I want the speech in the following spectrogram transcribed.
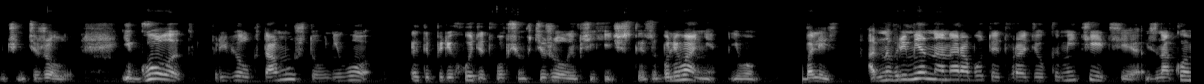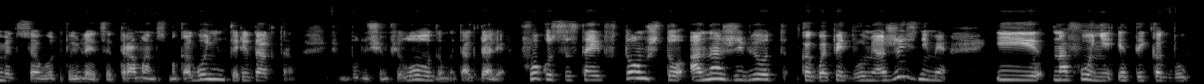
очень тяжелую. И голод привел к тому, что у него это переходит, в общем, в тяжелое психическое заболевание, его болезнь. Одновременно она работает в радиокомитете и знакомится, вот появляется этот роман с Макогоненко, редактором, будущим филологом и так далее. Фокус состоит в том, что она живет как бы опять двумя жизнями, и на фоне этой как бы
